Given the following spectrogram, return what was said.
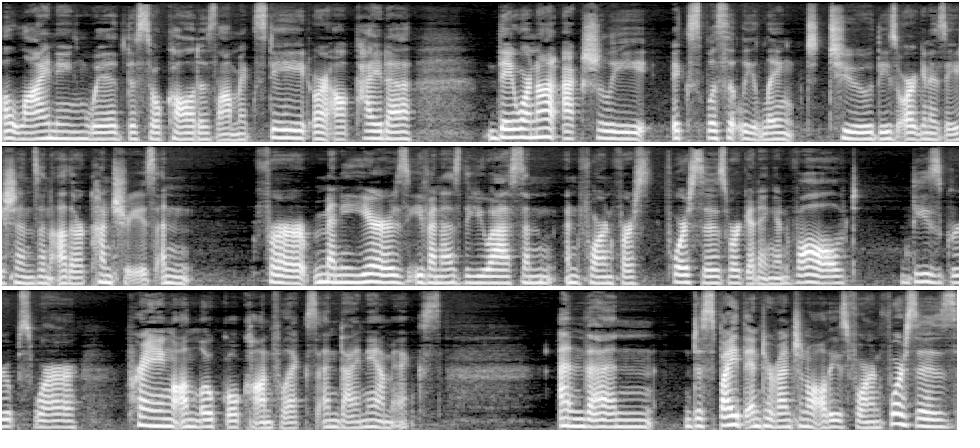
aligning with the so-called Islamic State or Al Qaeda they were not actually explicitly linked to these organizations in other countries. And for many years even as the US and, and foreign forces were getting involved these groups were preying on local conflicts and dynamics. And then despite the intervention of all these foreign forces,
